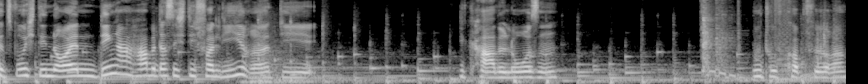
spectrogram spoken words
Jetzt, wo ich die neuen Dinger habe, dass ich die verliere, die die kabellosen Bluetooth-Kopfhörer.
